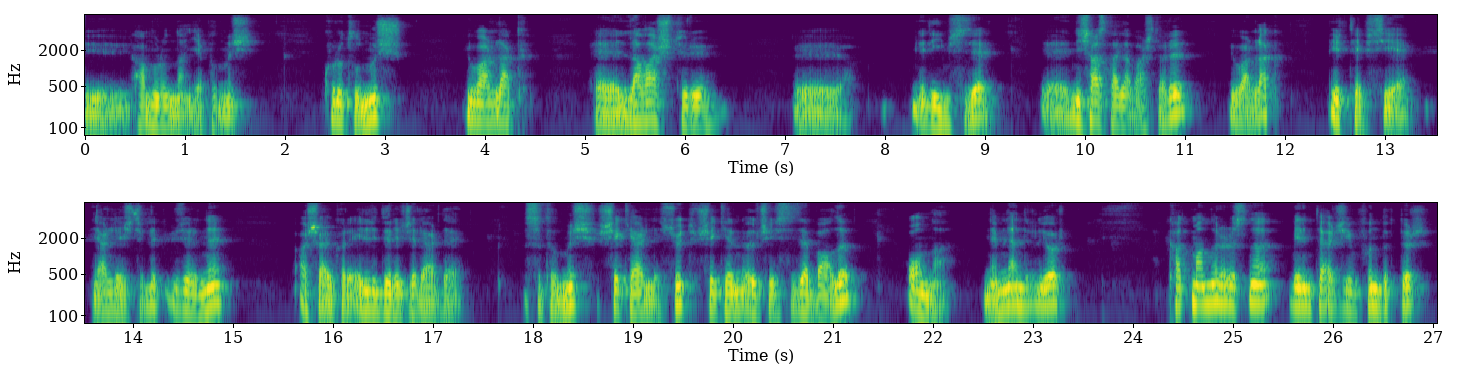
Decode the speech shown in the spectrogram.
e, hamurundan yapılmış, kurutulmuş yuvarlak e, lavaş türü e, ne diyeyim size e, nişasta lavaşları yuvarlak bir tepsiye yerleştirilip üzerine aşağı yukarı 50 derecelerde ısıtılmış şekerli süt, şekerin ölçeği size bağlı, onunla nemlendiriliyor. Katmanlar arasında benim tercihim fındıktır.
